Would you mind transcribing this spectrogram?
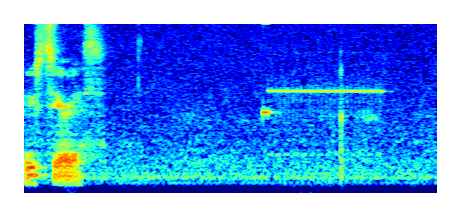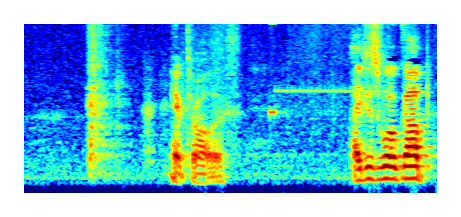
Are you serious? After all this. I just woke up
